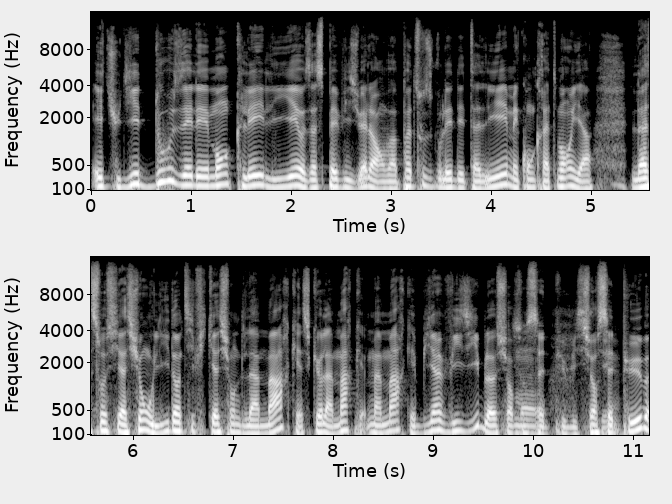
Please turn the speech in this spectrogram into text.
étudier 12 éléments clés liés aux aspects visuels. Alors on va pas tous vous les détailler, mais concrètement, il y a l'association ou l'identification de la marque. Est-ce que la marque, ma marque est bien visible sur, Sur mon, cette sur cette pub.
